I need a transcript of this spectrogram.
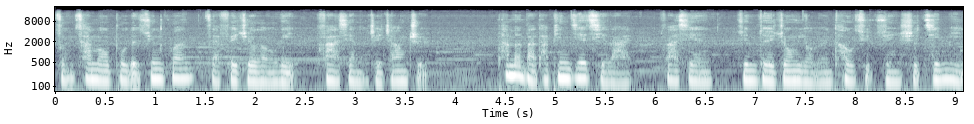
总参谋部的军官在废纸篓里发现了这张纸，他们把它拼接起来，发现军队中有人偷取军事机密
